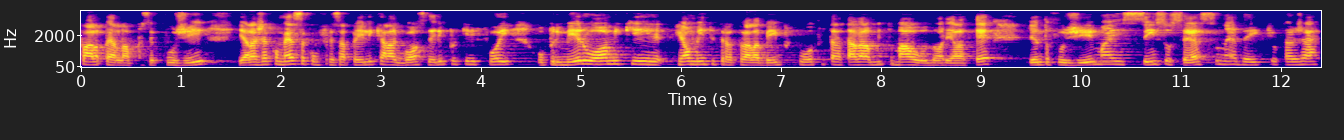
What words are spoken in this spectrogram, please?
fala para ela pra você fugir. E ela já começa a confessar para ele que ela gosta dele porque ele foi o primeiro homem que realmente tratou ela bem, porque o outro tratava ela muito mal, o Dori. Ela até tenta fugir, mas sem sucesso, né? Daí que o cara já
